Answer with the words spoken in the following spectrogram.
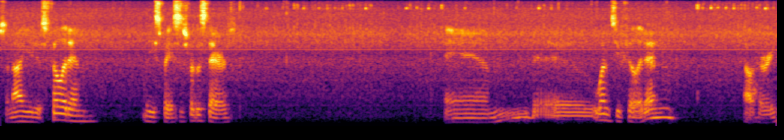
So now you just fill it in, these spaces for the stairs, and uh, once you fill it in, I'll hurry.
